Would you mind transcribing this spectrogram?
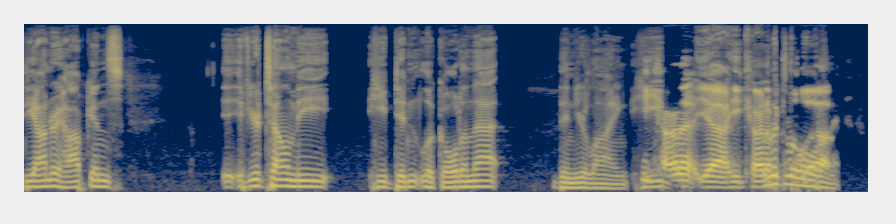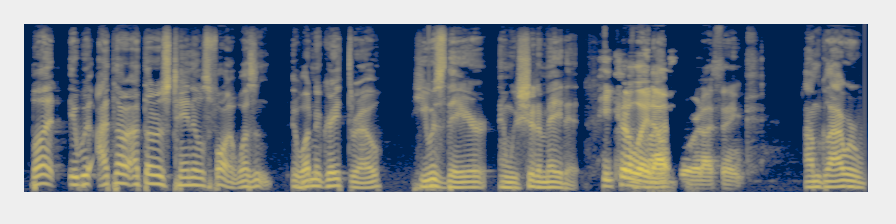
DeAndre Hopkins, if you're telling me he didn't look old on that, then you're lying. He, He, kind of, yeah, he kind of looked a little old. But it, wa- I thought I thought it was Tannehill's fault. It wasn't. It wasn't a great throw. He was there, and we should have made it. He could have laid But- out for it, I think. I'm glad we're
